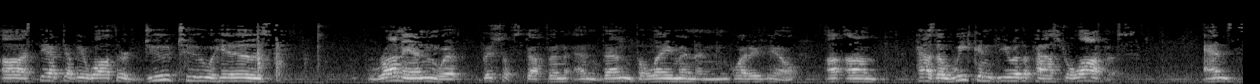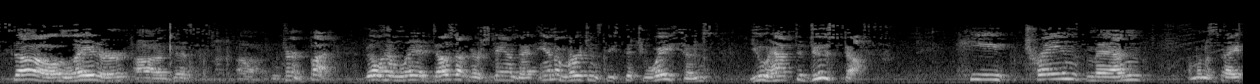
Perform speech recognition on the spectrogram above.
uh, C.F.W. Walther, due to his run in with Bishop Stephan and then the layman and what is, you know, uh, um, has a weakened view of the pastoral office. And so later, uh, this return. But Wilhelm Löhe does understand that in emergency situations, you have to do stuff. He trains men, I'm going to say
